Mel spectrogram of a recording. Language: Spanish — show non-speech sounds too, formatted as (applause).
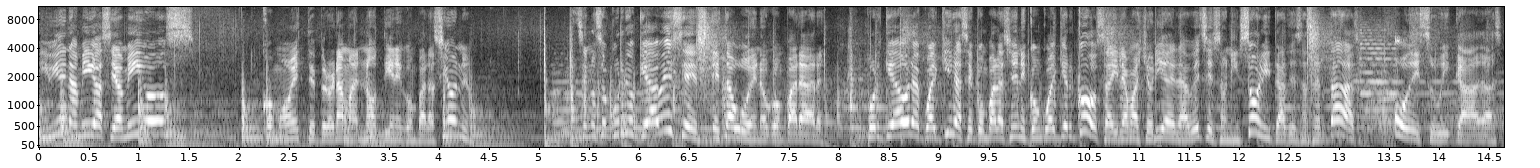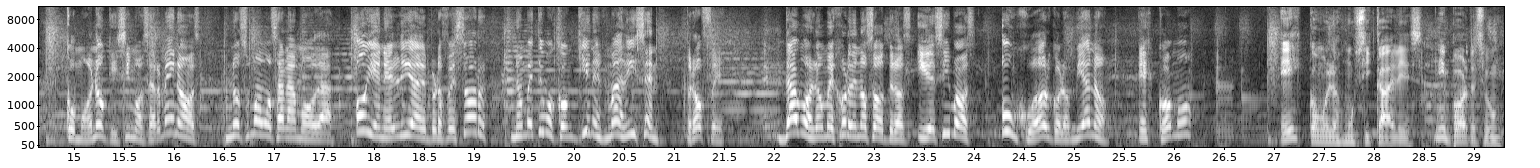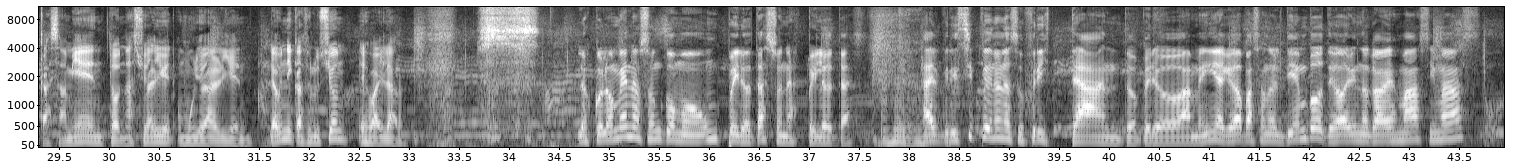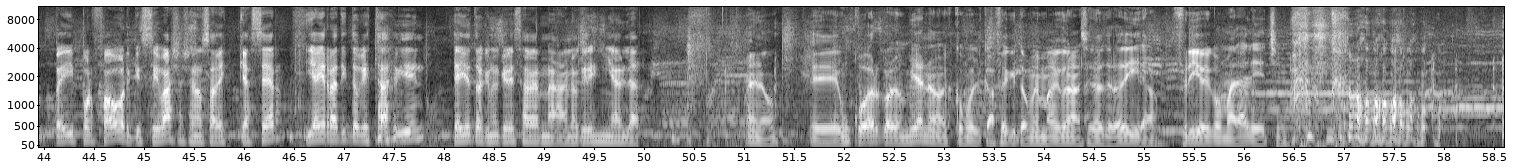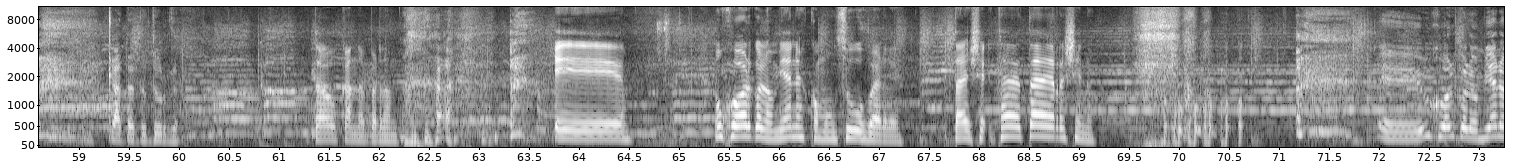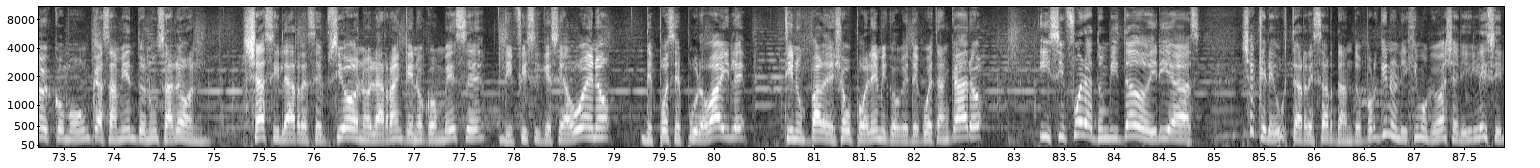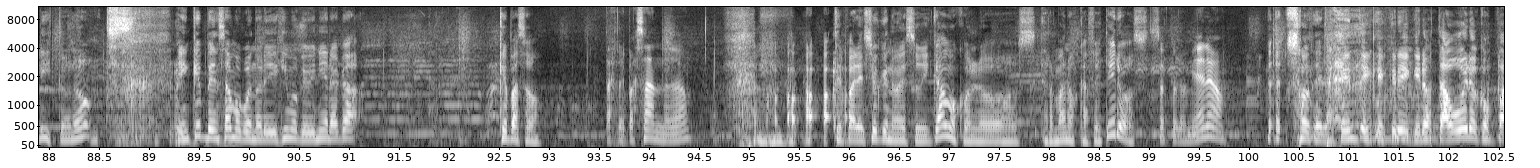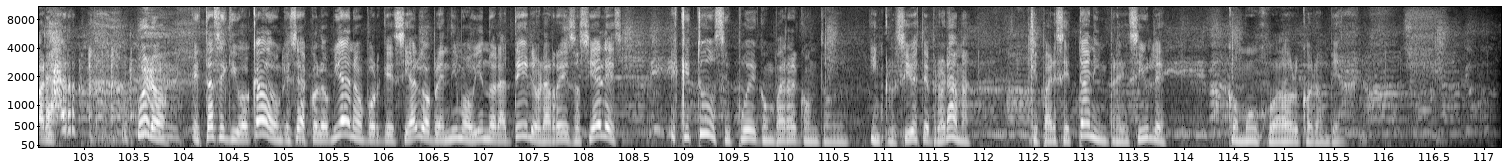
Y bien, amigas y amigos, como este programa no tiene comparación, se nos ocurrió que a veces está bueno comparar. Porque ahora cualquiera hace comparaciones con cualquier cosa y la mayoría de las veces son insólitas, desacertadas o desubicadas. Como no quisimos ser menos, nos sumamos a la moda. Hoy en el Día del Profesor nos metemos con quienes más dicen, profe, damos lo mejor de nosotros y decimos, un jugador colombiano es como... Es como los musicales. No importa si hubo un casamiento, nació alguien o murió alguien. La única solución es bailar. Los colombianos son como un pelotazo en las pelotas. Al principio no lo sufrís tanto, pero a medida que va pasando el tiempo te va abriendo cada vez más y más. Pedís por favor que se vaya, ya no sabés qué hacer. Y hay ratito que estás bien y hay otro que no querés saber nada, no querés ni hablar. Bueno, eh, un jugador colombiano es como el café que tomé en McDonald's el otro día. Frío y con mala leche. (laughs) Cata tu turno. Estaba buscando, perdón. (laughs) Eh, un jugador colombiano es como un subus verde. Está de, lle- está- está de relleno. (laughs) Eh, un jugador colombiano es como un casamiento en un salón. Ya si la recepción o el arranque no convence, difícil que sea bueno. Después es puro baile. Tiene un par de shows polémicos que te cuestan caro. Y si fuera tu invitado dirías, ya que le gusta rezar tanto, ¿por qué no le dijimos que vaya a la iglesia y listo, no? (laughs) ¿En qué pensamos cuando le dijimos que viniera acá? ¿Qué pasó? Estás repasando, ¿no? (laughs) ¿Te pareció que nos desubicamos con los hermanos cafeteros? ¿Sos colombiano? (laughs) ¿Sos de la gente que cree que no está bueno comparar? Bueno, estás equivocado, aunque seas colombiano, porque si algo aprendimos viendo la tele o las redes sociales, es que todo se puede comparar con todo, inclusive este programa, que parece tan impredecible como un jugador colombiano.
